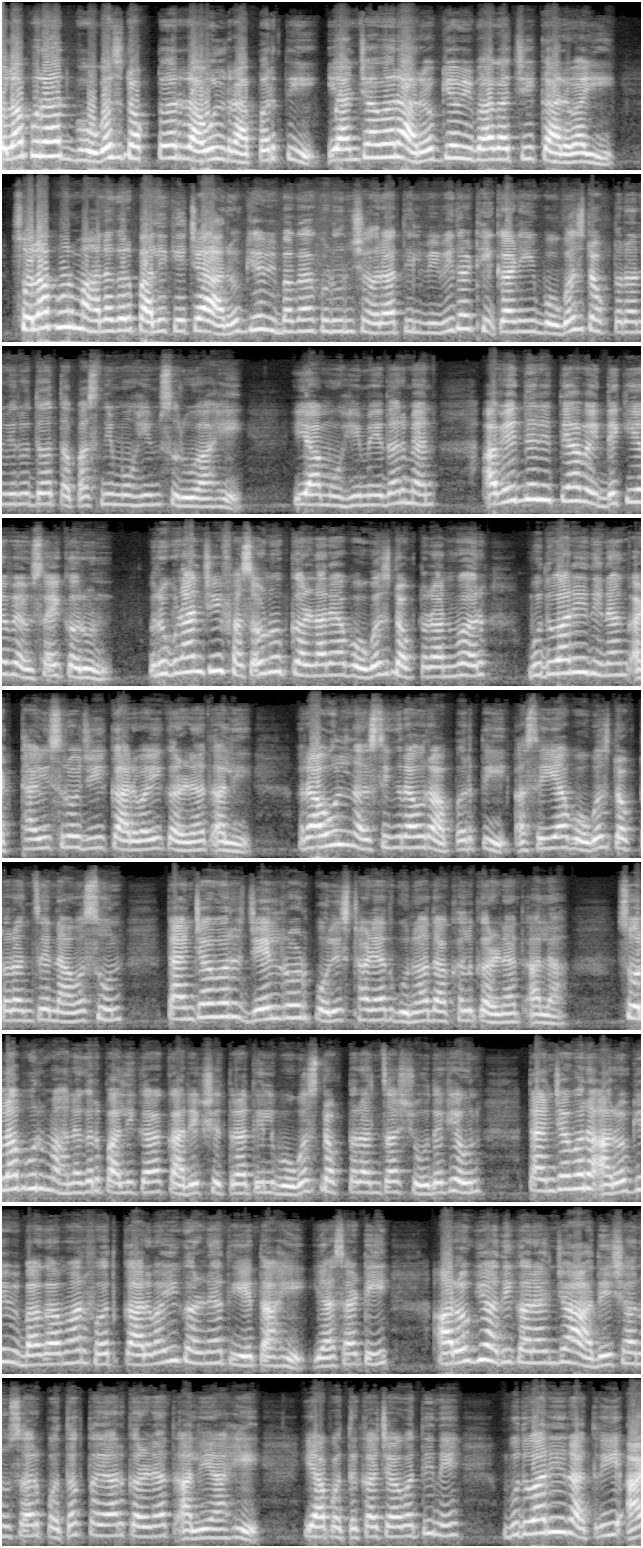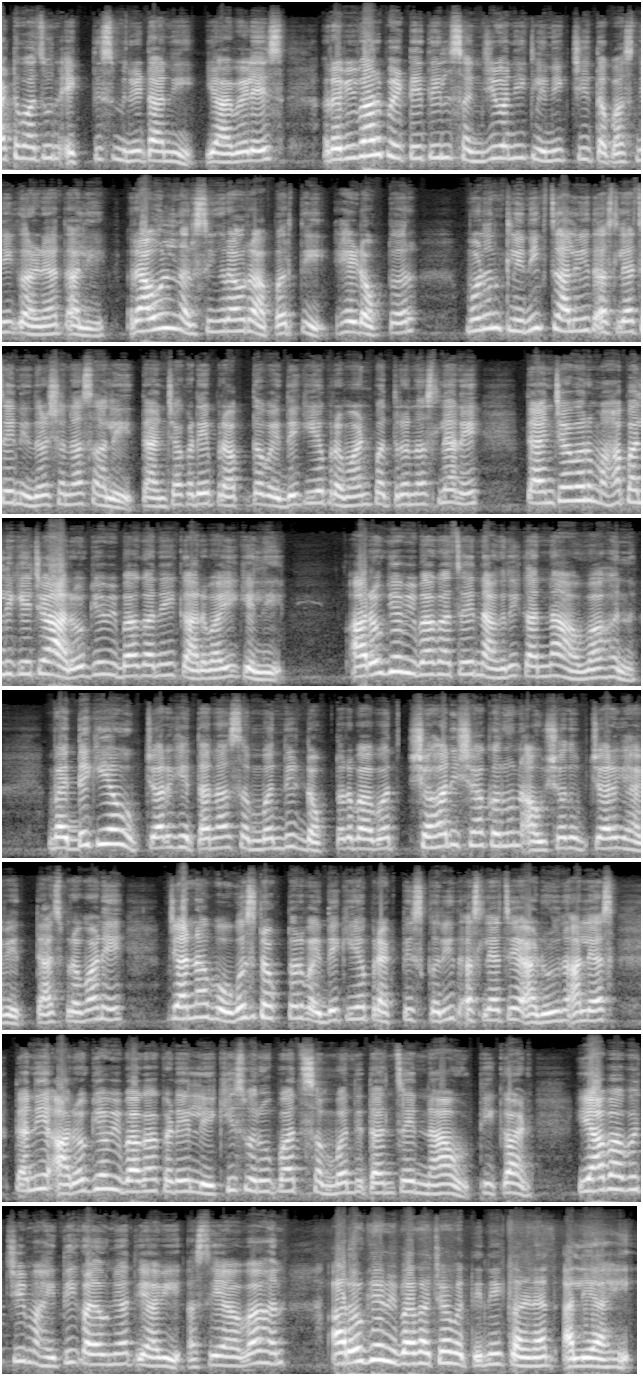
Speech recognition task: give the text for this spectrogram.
सोलापुरात bogus doctor Rahul रापरती यांच्यावर आरोग्य विभागाची कारवाई. सोलापूर महानगरपालिकेच्या आरोग्य विभागाकडून शहरातील विविध ठिकाणी बोगस डॉक्टरांविरुद्ध तपासणी मोहीम सुरू आहे. या मोहिमेदरम्यान अवैधरित्या वैद्यकीय व्यवसाय करून रुग्णांची फसवणूक करणाऱ्या बोगस डॉक्टरांवर बुधवारी दिनांक अठ्ठावीस रोजी कारवाई करण्यात आली. राहुल नरसिंगराव रापरती असे या बोगस डॉक्टरांचे नाव असून त्यांच्यावर जेल रोड पोलीस ठाण्यात गुन्हा दाखल करण्यात आला. सोलापूर महानगरपालिका कार्यक्षेत्रातील बोगस डॉक्टरांचा शोध घेऊन त्यांच्यावर आरोग्य विभागामार्फत कारवाई करण्यात येत आहे. यासाठी आरोग्य अधिकाऱ्यांच्या आदेशानुसार पथक तयार करण्यात आले आहे. या पथकाच्या वतीने बुधवारी रात्री आठ वाजून एकतीस मिनिटांनी यावेळेस रविवार पेठेतील संजीवनी क्लिनिकची तपासणी करण्यात आली. राहुल नरसिंगराव रापरती हे डॉक्टर म्हणून क्लिनिक चालवित असल्याचे निदर्शनास आले. त्यांच्याकडे प्राप्त वैद्यकीय प्रमाणपत्र नसल्याने त्यांच्यावर महापालिकेच्या आरोग्य विभागाने कारवाई केली. आरोग्य विभागाचे नागरिकांना आवाहन वैद्यकीय उपचार घेताना संबंधित डॉक्टरबाबत शहनिशा करून औषध उपचार घ्यावेत. त्याचप्रमाणे ज्यांना बोगस डॉक्टर वैद्यकीय प्रॅक्टिस करीत असल्याचे आढळून आल्यास त्यांनी आरोग्य विभागाकडे लेखी स्वरूपात संबंधितांचे नाव ठिकाण याबाबतची माहिती कळवण्यात यावी असे आवाहन आरोग्य विभागाच्या वतीने करण्यात आले आहे.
